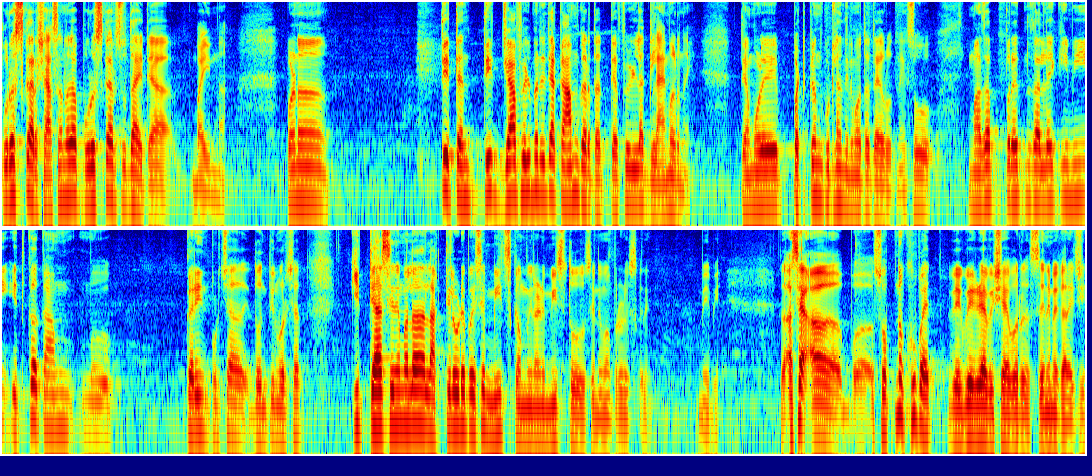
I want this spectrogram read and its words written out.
पुरस्कार शासनाचा पुरस्कारसुद्धा आहे त्या बाईंना. पण ते त्यां ते ज्या फील्डमध्ये त्या काम करतात त्या फील्डला ग्लॅमर नाही. त्यामुळे पटकन कुठला निर्माता तयार होत नाही. सो माझा प्रयत्न चालला आहे की मी इतकं काम करीन पुढच्या दोन तीन वर्षात की त्या सिनेमाला लागतील एवढे पैसे मीच कमवीन आणि मीच तो सिनेमा प्रोड्यूस करीन मे बी असे स्वप्न खूप आहेत वेगवेगळ्या विषयावर सिनेमे करायची.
